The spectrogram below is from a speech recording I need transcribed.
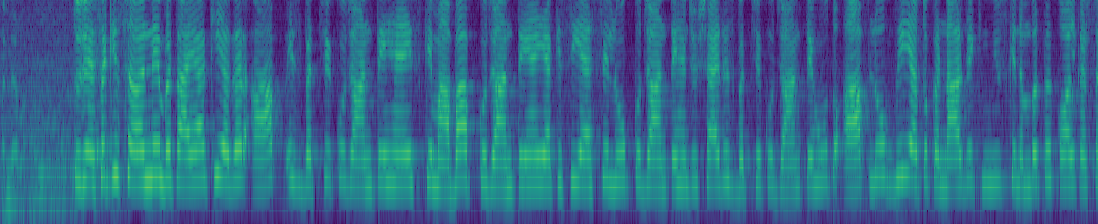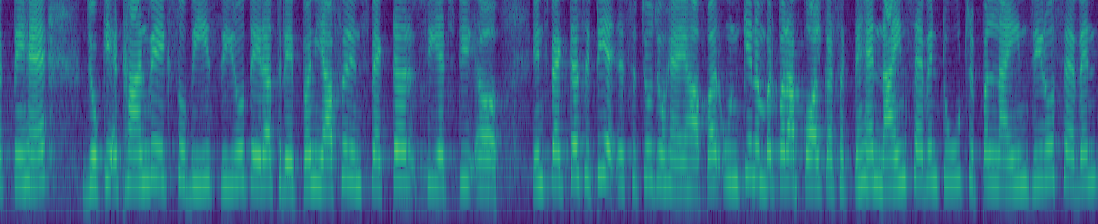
धन्यवाद। तो जैसा कि सर ने बताया कि अगर आप इस बच्चे को जानते हैं, इसके माँ बाप को जानते हैं या किसी ऐसे लोग को जानते हैं जो शायद इस बच्चे को जानते हों तो आप लोग भी या तो करनाल ब्रेकिंग न्यूज़ के नंबर पर कॉल कर सकते हैं, जो कि अठानवे, एक सौ बीस, ज़ीरो तेरह, तिरपन या फिर inspector C H D inspector city S H O जो है यहाँ पर, उनके नंबर पर आप कॉल कर सकते हैं, nine seven two triple nine, zero seven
